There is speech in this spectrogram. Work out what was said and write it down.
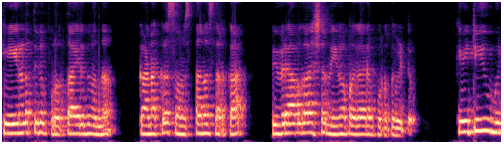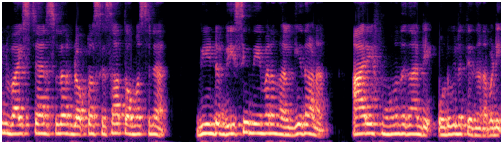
കേരളത്തിന് പുറത്തായിരുന്നുവെന്ന് കണക്ക് സംസ്ഥാന സർക്കാർ വിവരാവകാശ നിയമപ്രകാരം പുറത്തുവിട്ടു. കെ ടി യു മുൻ വൈസ് ചാൻസലർ ഡോക്ടർ സിസ തോമസിന് വീണ്ടും വി സി നിയമനം നൽകിയതാണ് ആരിഫ് മുഹമ്മദ് ഖാന്റെ ഒടുവിലത്തെ നടപടി.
